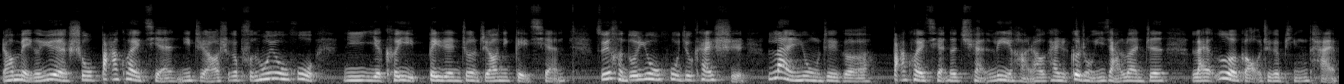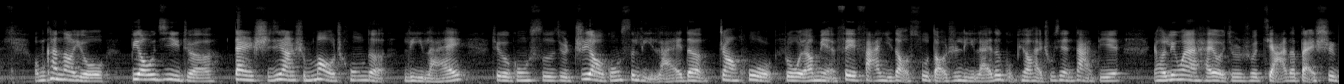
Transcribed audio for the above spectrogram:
然后每个月收八块钱，你只要是个普通用户，你也可以被认证，只要你给钱。所以很多用户就开始滥用这个。八块钱的权利哈，然后开始各种以假乱真来恶搞这个平台。我们看到有标记着，但是实际上是冒充的李来这个公司，就制药公司李来的账户，说我要免费发胰岛素，导致李来的股票还出现大跌。然后另外还有就是说假的百事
